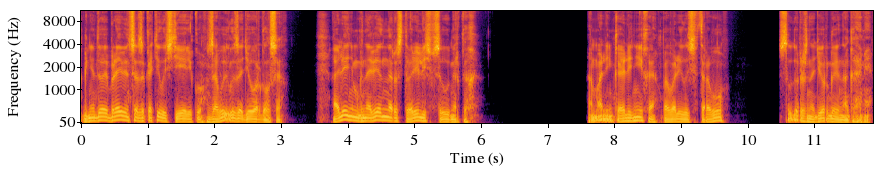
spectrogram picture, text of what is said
Гнедой Бревенса закатил истерику, завыл и задергался. Олени мгновенно растворились в сумерках. А маленькая олениха повалилась в траву, судорожно дергая ногами.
